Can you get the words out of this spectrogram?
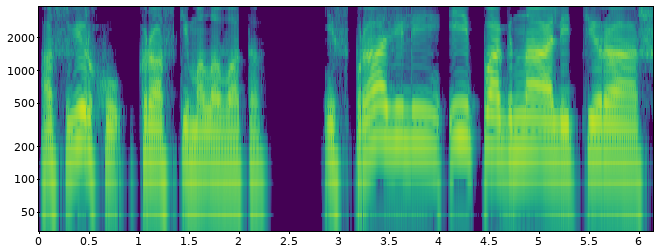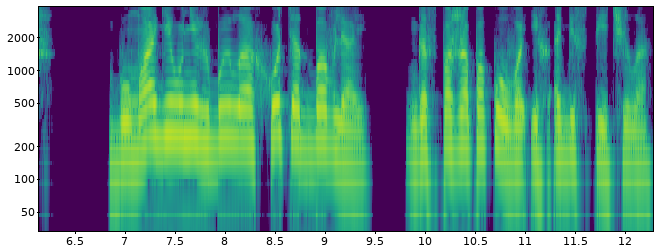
а сверху краски маловато». Исправили и погнали тираж. Бумаги у них было хоть отбавляй. Госпожа Попова их обеспечила.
